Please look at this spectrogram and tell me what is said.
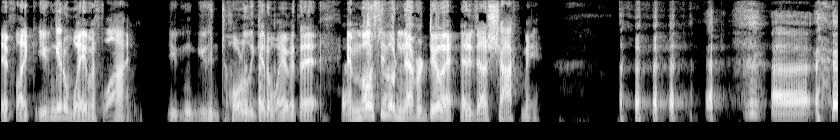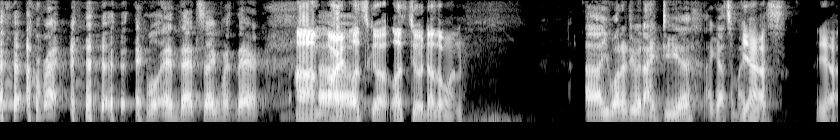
if like you can get away with lying you can you can totally get away with it and most people never do it and it does shock me uh, all right, and we'll end that segment there. um all right Uh, let's go let's do another one Uh, you want to do an idea? I got some ideas. yeah yeah.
